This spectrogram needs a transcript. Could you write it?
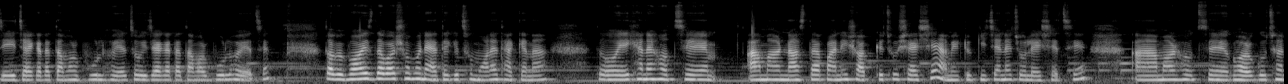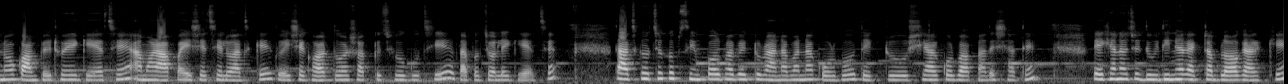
যে এই জায়গাটাতে আমার ভুল হয়েছে, ওই জায়গাটাতে আমার ভুল হয়েছে। তবে ভয়েস দেওয়ার সময় এত কিছু মনে থাকে না। তো এখানে হচ্ছে আমার নাস্তা, পানি সব কিছু শেষে আমি একটু কিচেনে চলে এসেছি। আমার হচ্ছে ঘর গুছানো কমপ্লিট হয়ে গিয়েছে। আমার আপা এসেছিল আজকে, তো এসে ঘর দুয়ার সব কিছু গুছিয়ে তারপর চলে গিয়েছে। তো আজকে হচ্ছে খুব সিম্পলভাবে একটু রান্নাবান্না করব, তো একটু শেয়ার করব আপনাদের সাথে। তো এখানে হচ্ছে দুই দিনের একটা ব্লগ আর কি।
